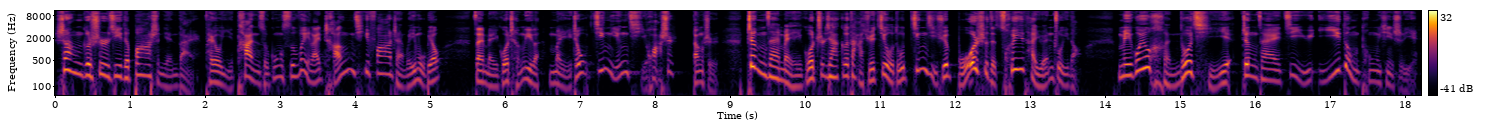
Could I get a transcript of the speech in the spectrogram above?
上个世纪的八十年代，他又以探索公司未来长期发展为目标，在美国成立了美洲经营企划室。当时正在美国芝加哥大学就读经济学博士的崔泰元注意到，美国有很多企业正在觊觎移动通信事业。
